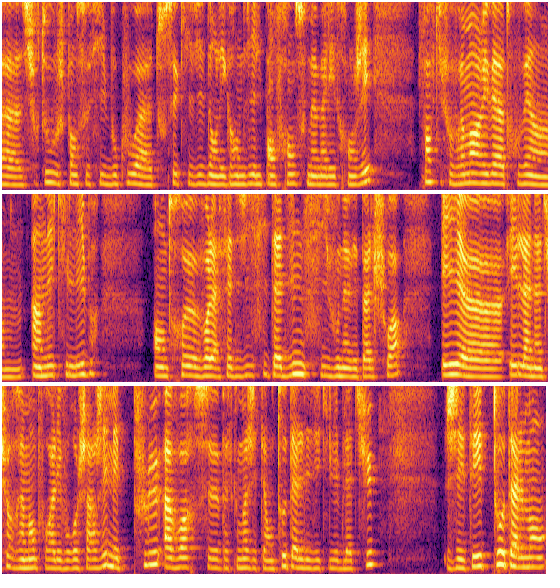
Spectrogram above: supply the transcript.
Euh, surtout, je pense aussi beaucoup à tous ceux qui vivent dans les grandes villes en France ou même à l'étranger. Je pense qu'il faut vraiment arriver à trouver un, équilibre entre voilà cette vie citadine si vous n'avez pas le choix et, euh, et, la nature vraiment pour aller vous recharger, mais plus avoir ce... Parce que moi j'étais en total déséquilibre là-dessus j'étais totalement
